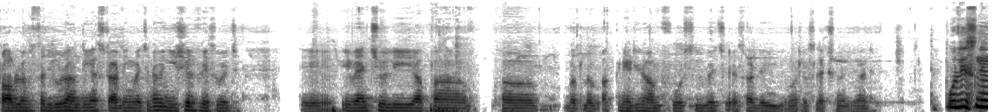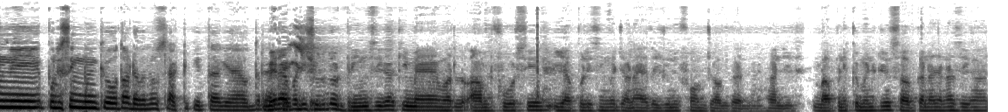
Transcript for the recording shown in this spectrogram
ਪ੍ਰੋਬਲਮਸ ਤਾਂ ਜ਼ਰੂਰ ਆਉਂਦੀਆਂ ਸਟਾਰਟਿੰਗ ਵਿੱਚ ਨਾ ਇਨੀਸ਼ੀਅਲ ਫੇਸ ਵਿੱਚ ਤੇ ਇਵੈਂਚੁਅਲੀ ਆਪਾਂ ਮਤਲਬ ਕੈਨੇਡੀਅਨ ਆਰਮਡ ਫੋਰਸਿਸ ਵਿੱਚ ਸਾਡੀ ਮਤਲਬ ਸਿਲੈਕਸ਼ਨ ਹੋਈ ਸਾਡੀ ਤੇ ਪੁਲਿਸ ਨੇ ਪੁਲਿਸਿੰਗ ਨੂੰ ਕਿਉਂ ਤੁਹਾਡੇ ਵੱਲੋਂ ਸਿਲੈਕਟ ਕੀਤਾ ਗਿਆ ਉਧਰ? ਮੇਰਾ ਬੜੀ ਸ਼ੁਰੂ ਤੋਂ ਡ੍ਰੀਮ ਸੀਗਾ ਕਿ ਮੈਂ ਮਤਲਬ ਆਰਮਡ ਫੋਰਸਿਸ ਜਾਂ ਪੁਲਿਸਿੰਗ ਵਿੱਚ ਜਾਣਾ ਐਜ਼ ਅ ਯੂਨੀਫਾਰਮ ਜੌਬ ਕਰਨੀ ਹੈ। ਹਾਂਜੀ। ਮੈਂ ਆਪਣੀ ਕਮਿਊਨਿਟੀ ਨੂੰ ਸਰਵ ਕਰਨਾ ਚਾਹੁੰਦਾ ਸੀਗਾ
